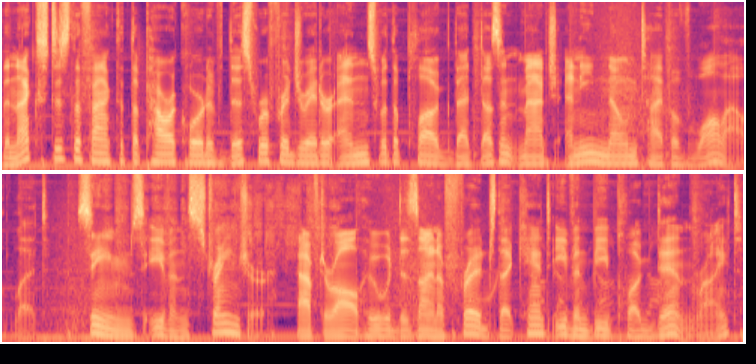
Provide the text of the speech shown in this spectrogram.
The next is the fact that the power cord of this refrigerator ends with a plug that doesn't match any known type of wall outlet. Seems even stranger. After all, who would design a fridge that can't even be plugged in, right?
